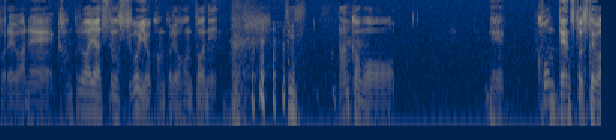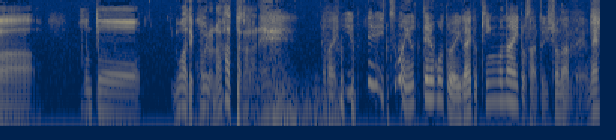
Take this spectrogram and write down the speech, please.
これはね、カンコレは、いや、でもすごいよ、カンコレは、本当に。なんかもう、ね、コンテンツとしては、本当、今までこういうのなかったからね。だから言ってる、いつも言ってることは意外とキングナイトさんと一緒なんだよね。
